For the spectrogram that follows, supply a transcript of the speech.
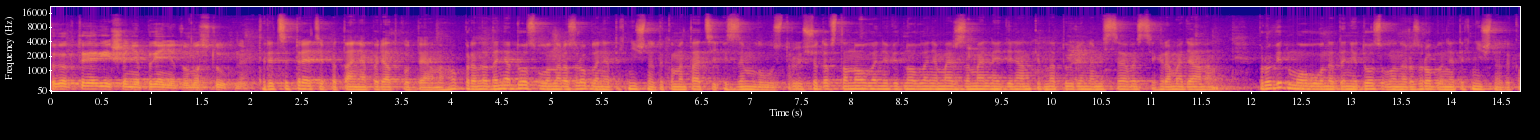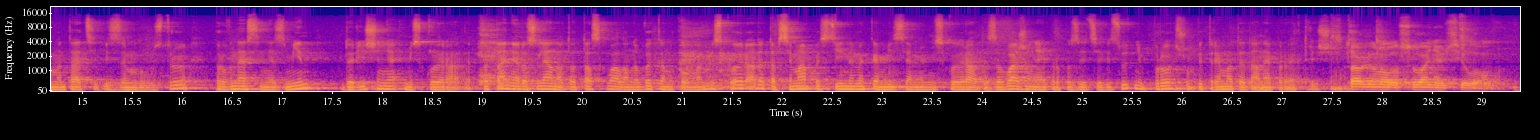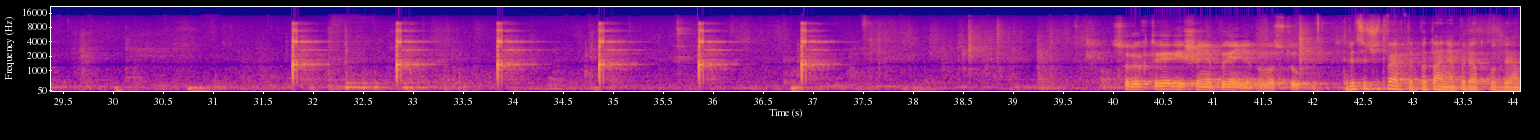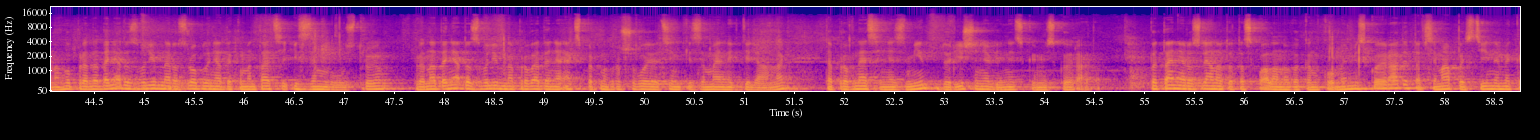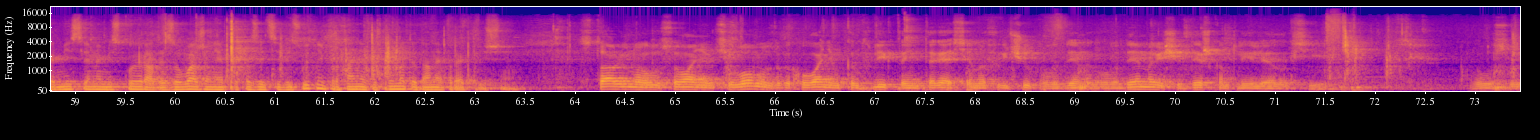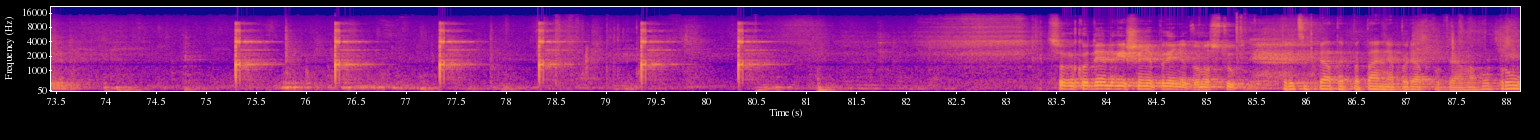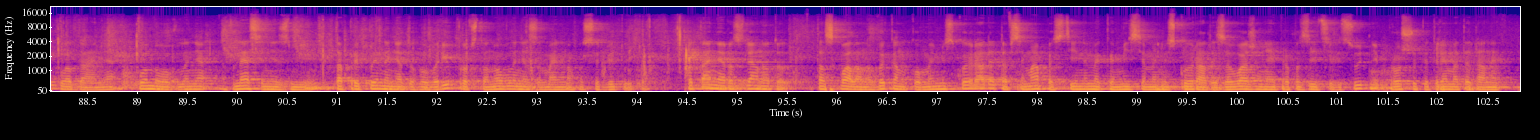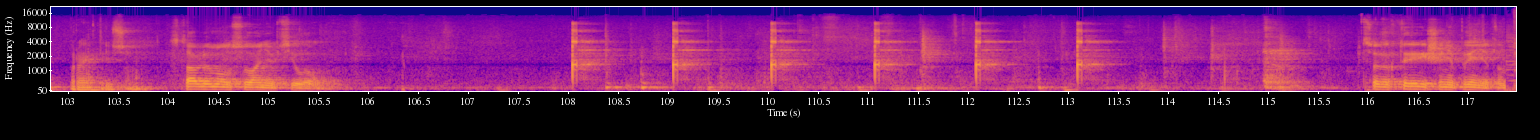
Сорок три рішення прийнято. Наступне. 33 питання порядку денного про надання дозволу на розроблення технічної документації із землеустрою щодо встановлення відновлення меж земельної ділянки в натурі на місцевості громадянам, про відмову у наданні дозволу на розроблення технічної документації із землеустрою, про внесення змін до рішення міської ради. Питання розглянуто та схвалено виконкомом міської ради та всіма постійними комісіями міської ради. Зауваження і пропозиції відсутні. Прошу підтримати даний проект рішення. Ставлю на голосування в цілому. Сорок три рішення прийнято. Наступне. 34 питання порядку денного про надання дозволів на розроблення документації із землеустрою, про надання дозволів на проведення експертно-грошової оцінки земельних ділянок та про внесення змін до рішення Вінницької міської ради. Питання розглянуто та схвалено виконкомом міської ради та всіма постійними комісіями міської ради. Зауваження і пропозиції відсутні. Прохання підтримати даний проект рішення. Ставлю на голосування в цілому з урахуванням конфлікту інтересів на Фрічук Володимир Володимирович і Дишкант Лілія Олексіївна. Голосуємо. Сорок один рішення прийнято. Наступне. 35 питання порядку денного про укладання, поновлення, внесення змін та припинення договорів про встановлення земельного сервітуту. Питання розглянуто та схвалено виконкомом міської ради та всіма постійними комісіями міської ради. Зауваження і пропозиції відсутні. Прошу підтримати даний проект рішення. Ставлю на голосування в цілому. 43 рішення прийнято.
